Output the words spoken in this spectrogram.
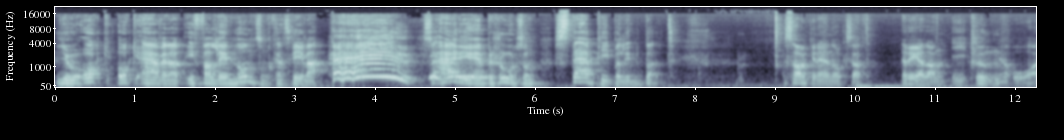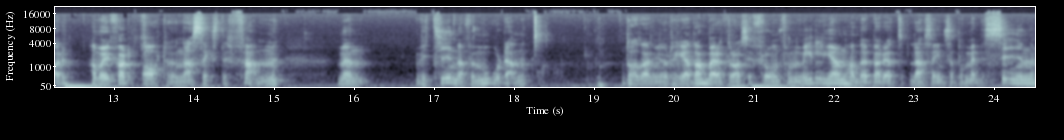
Jo, och, och även att ifall det är någon som kan skriva Hej! Så är det ju en person som stab people in the butt. Saken är nog också att redan i unga år, han var ju född 1865, men vid tiden för morden då hade han ju redan börjat dra sig från familjen, hade börjat läsa in sig på medicin.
